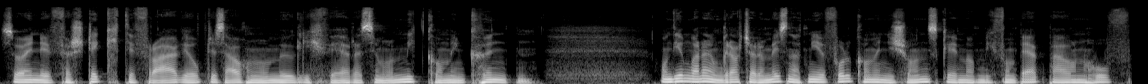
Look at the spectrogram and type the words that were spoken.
so eine versteckte Frage, ob das auch mal möglich wäre, dass sie mal mitkommen könnten. Und irgendwann am Gratschauer Messen hat mir vollkommen die Chance gegeben, hat mich vom Bergbauernhof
